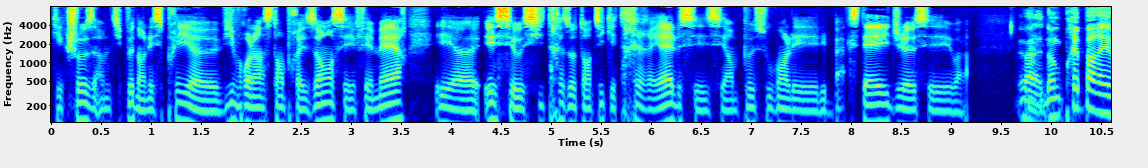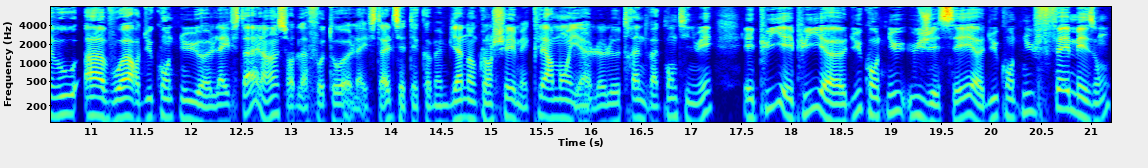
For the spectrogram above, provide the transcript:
quelque chose un petit peu dans l'esprit euh, vivre l'instant présent, c'est éphémère et, euh, et c'est aussi très authentique et très réel. C'est un peu souvent les, les backstage, c'est voilà. Voilà, Mm. donc préparez-vous à avoir du contenu euh, lifestyle, hein, sur de la photo euh, lifestyle, c'était quand même bien enclenché, mais clairement il y a Mm. le, le trend va continuer. Et puis et puis euh, du contenu UGC, du contenu fait maison,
